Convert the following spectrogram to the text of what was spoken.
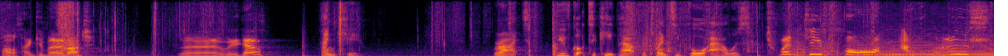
Oh, thank you very much. There we go. Thank you. Right, you've got to keep out for 24 hours. 24 hours?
